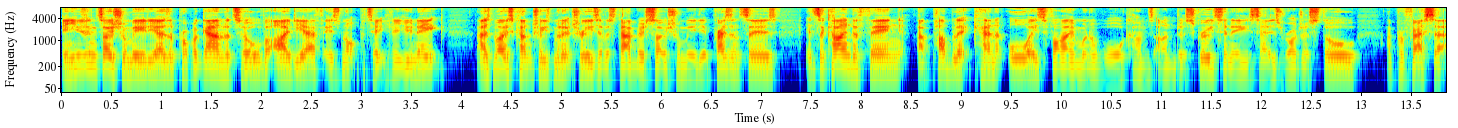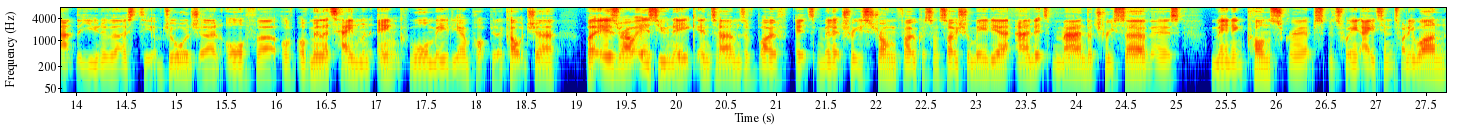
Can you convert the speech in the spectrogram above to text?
in using social media as a propaganda tool, the IDF is not particularly unique. As most countries' militaries have established social media presences, it's a kind of thing a public can always find when a war comes under scrutiny, says Roger Stahl, a professor at the University of Georgia and author of, of Militainment Inc., War, Media and Popular Culture. But Israel is unique in terms of both its military's strong focus on social media and its mandatory service, meaning conscripts between 18 and 21,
